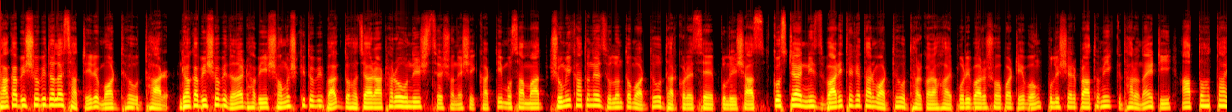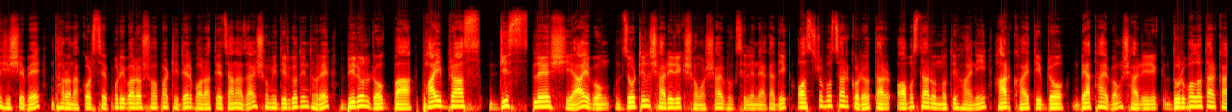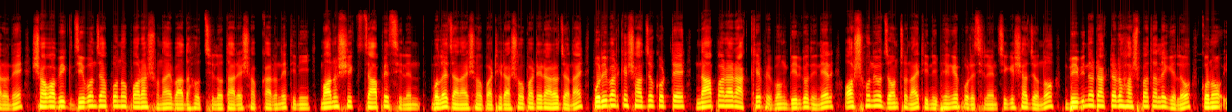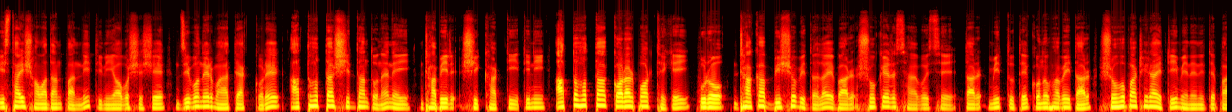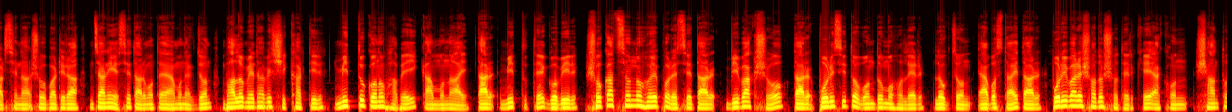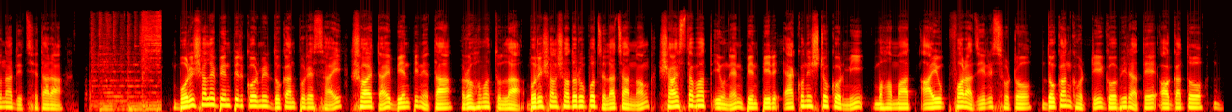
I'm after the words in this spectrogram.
ঢাকা বিশ্ববিদ্যালয় ছাত্রীর মরদেহ উদ্ধার। ঢাকা বিশ্ববিদ্যালয় ঢাবি সংস্কৃত বিভাগ দু হাজার আঠারো উনিশ সেশনে শিক্ষার্থী মোসাম্মাদ সুমি খাতুনের ঝুলন্ত মরদেহ উদ্ধার করেছে পুলিশ। আজ কুষ্টিয়ার নিজ বাড়ি থেকে তার মরদেহ উদ্ধার করা হয়। পরিবার সহপাঠী এবং পুলিশের প্রাথমিক ধারণা এটি আত্মহত্যা হিসেবে ধারণা করছে। পরিবার ও সহপাঠীদের বরাতে জানা যায়, সুমি দীর্ঘদিন ধরে বিরল রোগ বা ফাইব্রাস ডিসপ্লেশিয়া এবং জটিল শারীরিক সমস্যায় ভুগছিলেন একাধিক অস্ত্রোপচার করেও তার অবস্থার উন্নতি হয়নি। হাড় ক্ষয়, তীব্র ব্যথা এবং শারীরিক দুর্বলতার কারণে স্বাভাবিক জীবনযাপন ও পড়াশোনায় বাধা হচ্ছিল। তার এসব কারণে তিনি মানসিক চাপে ছিলেন বলে জানায় সহপাঠীরা। সহপাঠীরা আরও জানায়, পরিবারকে সাহায্য করতে না পারার আক্ষেপ এবং দীর্ঘদিনের অসহনীয় যন্ত্রণায় তিনি ভেঙে পড়েছিলেন। চিকিৎসার জন্য বিভিন্ন ডাক্তার ও হাসপাতালে গেলেও কোনো স্থায়ী সমাধান পাননি। তিনি অবশেষে জীবনের মায়া ত্যাগ করে আত্মহত্যার সিদ্ধান্ত নেন এই ঢাবির শিক্ষার্থী। তিনি আত্মহত্যা করার পর থেকেই পুরো ঢাকা বিশ্ববিদ্যালয় এবার শোকের ছায়া বইছে। তার মৃত্যুতে কোনোভাবেই তার সহপাঠীরা এটি মেনে নিতে পারছে না। সহপাঠীরা জানিয়েছে, তার মতো এমন একজন ভালো মেধাবী শিক্ষার্থীর মৃত্যু কোনোভাবেই কাম্য নয়। তার মৃত্যুতে গভীর শোকাচ্ছন্ন হয়ে পড়েছে তার বিবাক্স, তার পরিচিত বন্ধু মহলের লোকজন অবস্থায় তার পরিবারের সদস্যদেরকে এখন সান্ত্বনা দিচ্ছে তারা। বরিশালে বিএনপির কর্মীর দোকানপুরে ছাই সহায়তায় বিএনপি নেতা রহমতুল্লাহ বরিশাল সদর উপজেলা চার নং শায়স্তাবাদ ইউনিয়ন বিএনপির একনিষ্ঠ কর্মী মোহাম্মদ আয়ুব ফরাজির ছোট দোকানঘরটি গভীর রাতে অজ্ঞাত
